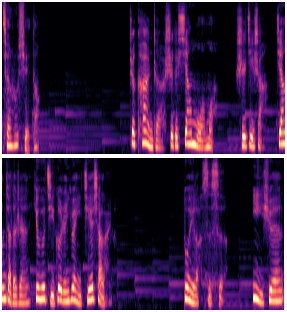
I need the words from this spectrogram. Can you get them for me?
江如雪道：“这看着是个香嬷嬷，实际上江家的人又有几个人愿意接下来呢？”对了，思思，逸轩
